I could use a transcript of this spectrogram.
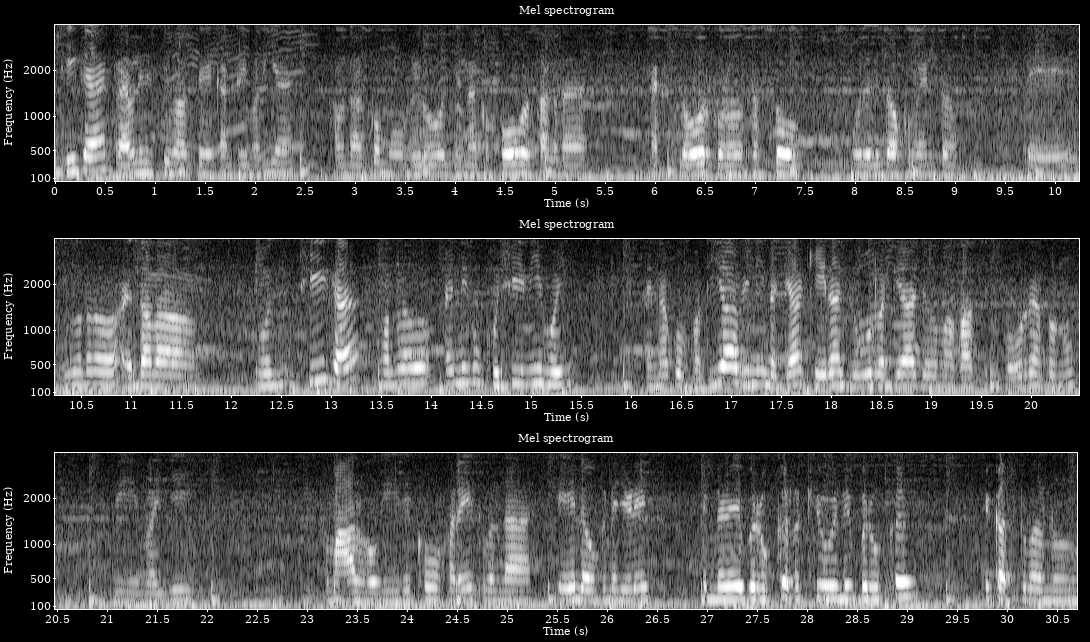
ਠੀਕ ਹੈ ਟਰੈਵਲ ਹਿਸਟਰੀ ਵਾਸਤੇ ਇਹ ਕੰਟਰੀ ਵਧੀਆ ਹੈ, ਆਪਦਾ ਘੁੰਮੋ ਫਿਰੋ, ਜਿੰਨਾ ਕੁ ਹੋ ਸਕਦਾ ਹੈ ਐਕਸਪਲੋਰ ਕਰੋ, ਦੱਸੋ ਪੂਰੇ ਦੇ ਡਾਕੂਮੈਂਟ ਤੇ, ਵੀ ਮਤਲਬ ਇਦਾਂ ਦਾ ਠੀਕ ਹੈ, ਮਤਲਬ ਇੰਨੀ ਕੋਈ ਖੁਸ਼ੀ ਨਹੀਂ ਹੋਈ, ਇੰਨਾ ਕੋਈ ਵਧੀਆ ਵੀ ਨਹੀਂ ਲੱਗਿਆ। ਕੇਰਾ ਜ਼ਰੂਰ ਲੱਗਿਆ ਜਦੋਂ ਮੈਂ ਫਸਟ 'ਚ ਬੋਲ ਰਿਹਾ ਤੁਹਾਨੂੰ ਵੀ ਬਾਈ ਜੀ, ਕਮਾਲ ਹੋ ਗਈ। ਦੇਖੋ, ਹਰੇਕ ਬੰਦਾ, ਇਹ ਲੋਕ ਨੇ ਜਿਹੜੇ ਇੰਨੇ ਬਰੋਕਰ ਰੱਖੇ ਹੋਏ ਨੇ, ਬਰੋਕਰ ਕਿ ਕਸਟਮਰ ਨੂੰ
